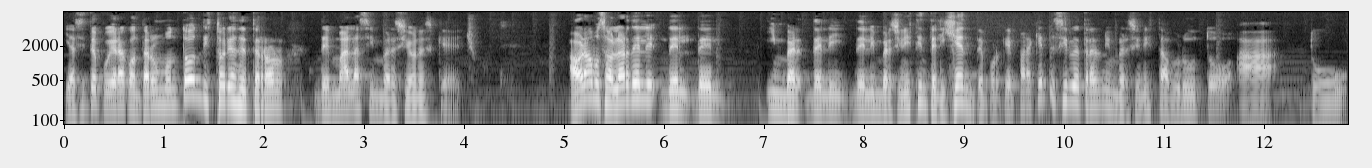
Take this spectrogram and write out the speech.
Y así te pudiera contar un montón de historias de terror de malas inversiones que he hecho. Ahora vamos a hablar del, del, del, inversionista inteligente, porque ¿para qué te sirve traer un inversionista bruto a tu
